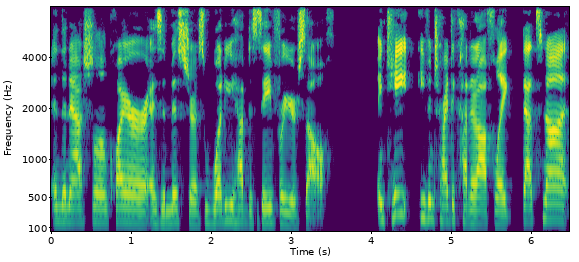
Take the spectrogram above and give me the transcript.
in the National Enquirer as a mistress. What do you have to say for yourself? And Kate even tried to cut it off like that's not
